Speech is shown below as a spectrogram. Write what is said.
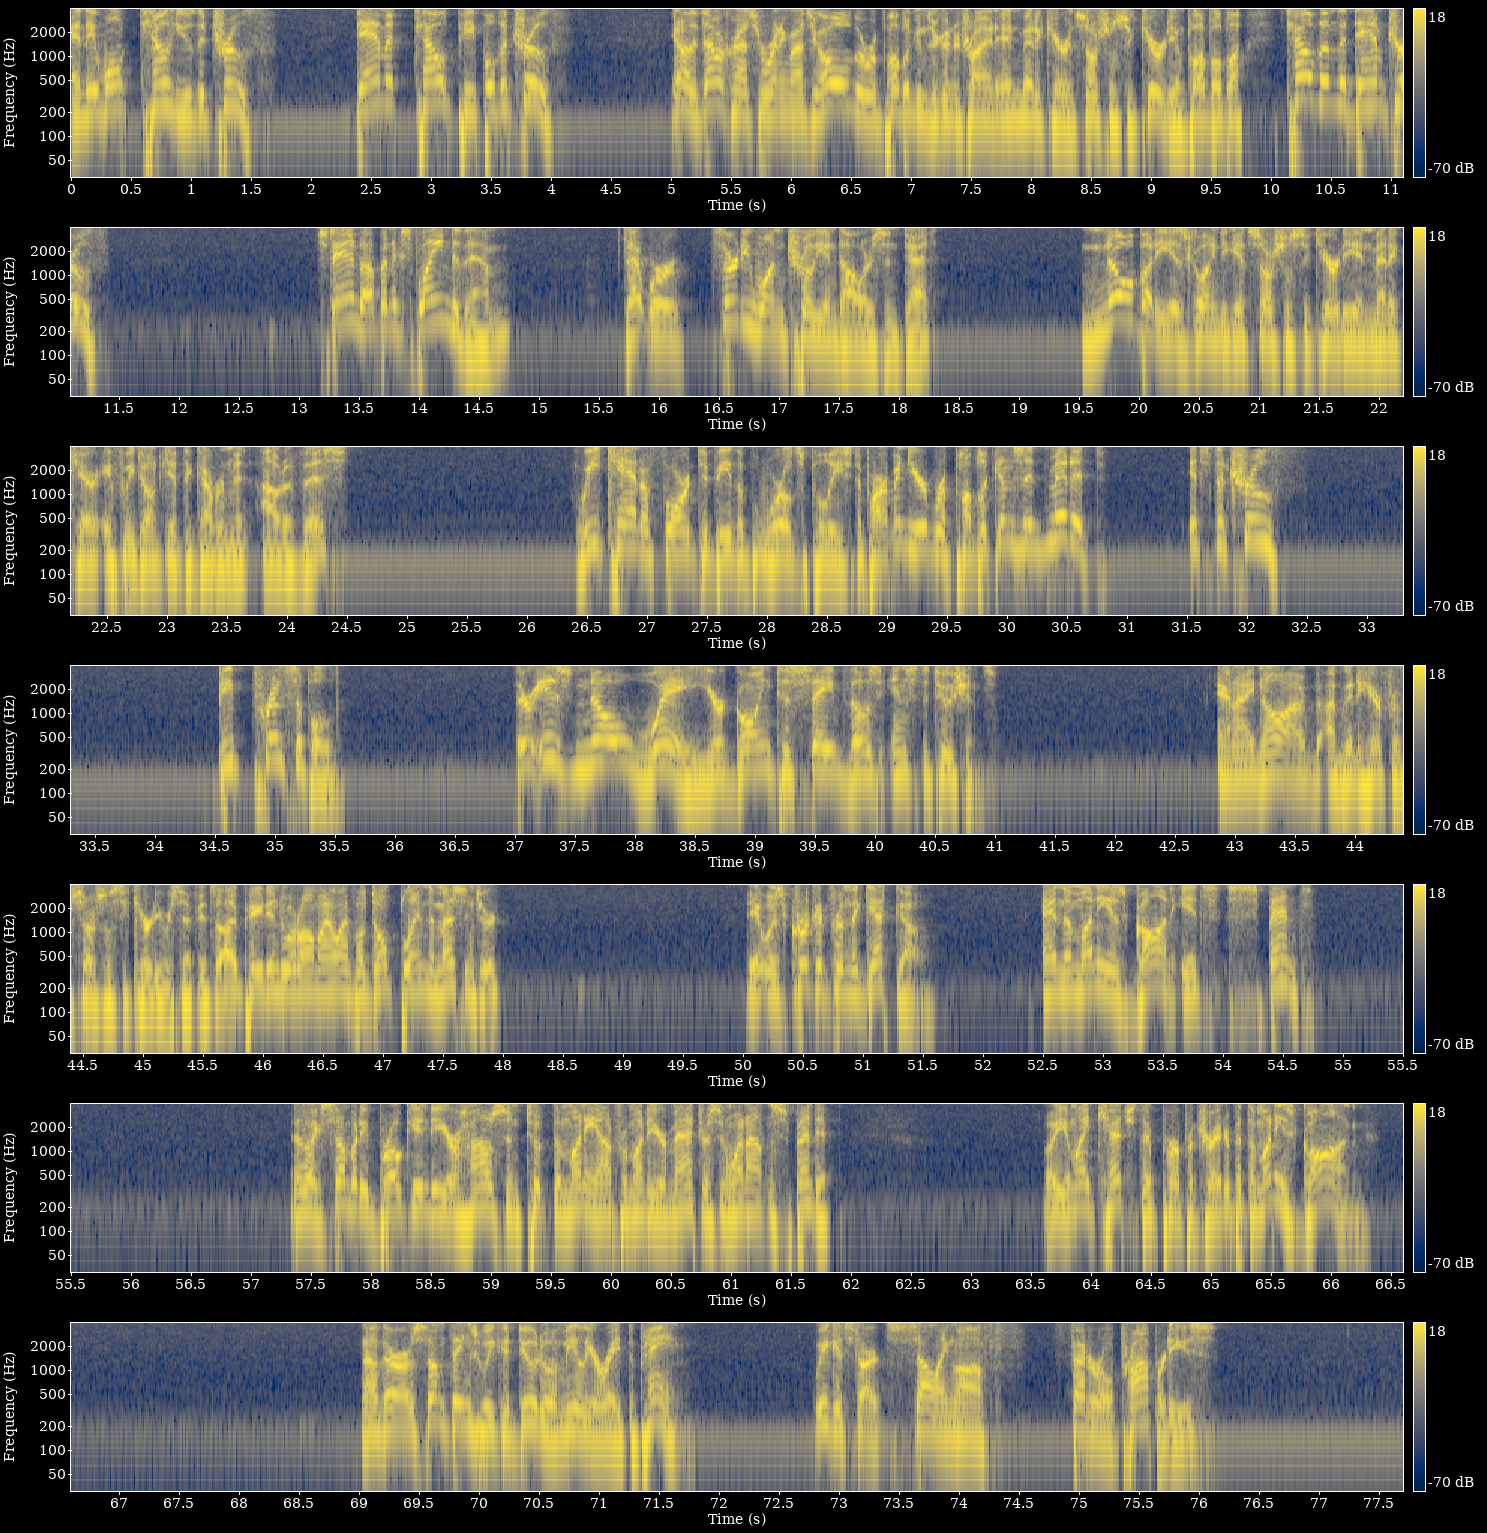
And they won't tell you the truth. Damn it, tell people the truth. You know, the Democrats are running around saying, oh, the Republicans are going to try and end Medicare and Social Security and blah, blah, blah. Tell them the damn truth. Stand up and explain to them that we're $31 trillion in debt. Nobody is going to get Social Security and Medicare if we don't get the government out of this. We can't afford to be the world's police department. Your Republicans admit it. It's the truth. Be principled. There is no way you're going to save those institutions. And I know I'm, I'm going to hear from Social Security recipients, oh, I paid into it all my life. Well, don't blame the messenger. It was crooked from the get go. And the money is gone. It's spent. It's like somebody broke into your house and took the money out from under your mattress and went out and spent it. Well, you might catch the perpetrator, but the money's gone. Now, there are some things we could do to ameliorate the pain. We could start selling off federal properties.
